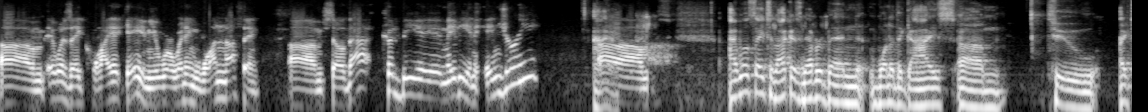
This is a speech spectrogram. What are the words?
Um, it was a quiet game. You were winning one nothing. Um, so that could be a, maybe an injury. Um, I will say Tanaka's never been one of the guys um, to like.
